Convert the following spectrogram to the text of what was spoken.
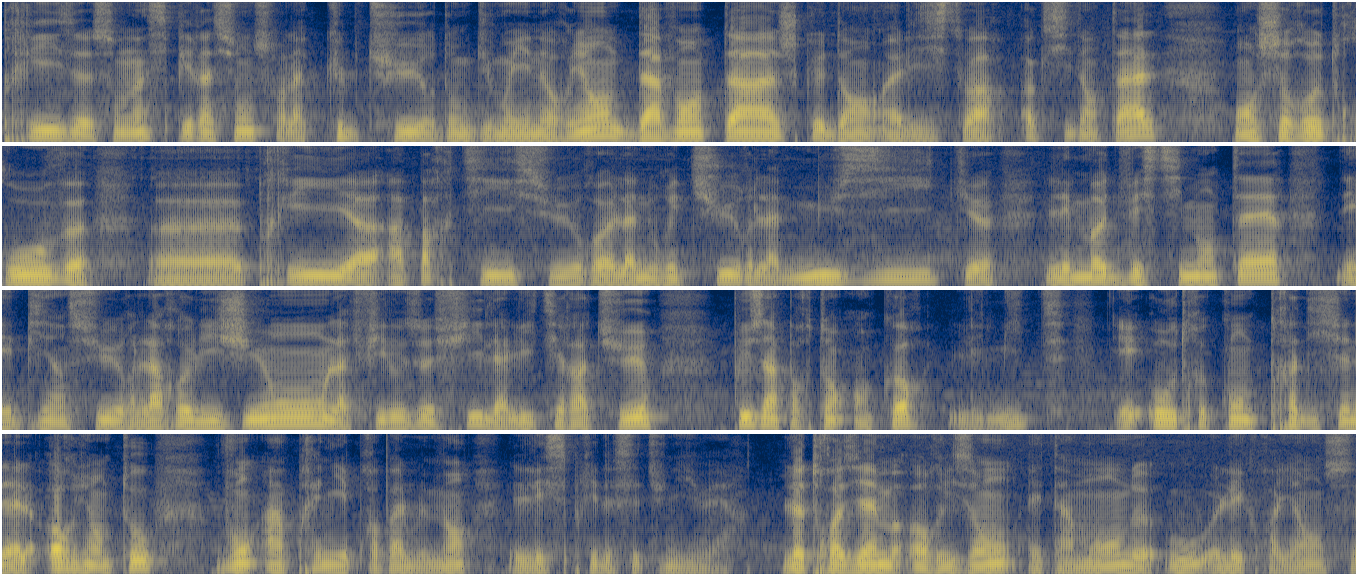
prise son inspiration sur la culture donc du Moyen-Orient, davantage que dans euh, les histoires occidentales. On se retrouve euh, pris à partie sur euh, la nourriture, la musique, les modes vestimentaires, et bien sûr la religion, la philosophie, la littérature. Plus important encore, les mythes et autres contes traditionnels orientaux vont imprégner probablement l'esprit de cet univers. Le troisième horizon est un monde où les croyances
